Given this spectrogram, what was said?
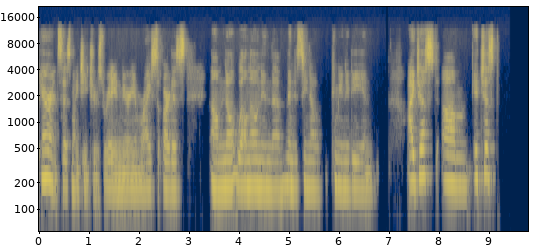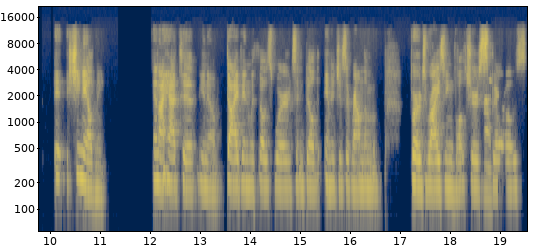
parents as my teachers, Ray and Miriam Rice, artists, um, well known in the Mendocino community. And I just, um, it just, it, she nailed me. And I had to, you know, dive in with those words and build images around them birds rising, vultures, Right. sparrows,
